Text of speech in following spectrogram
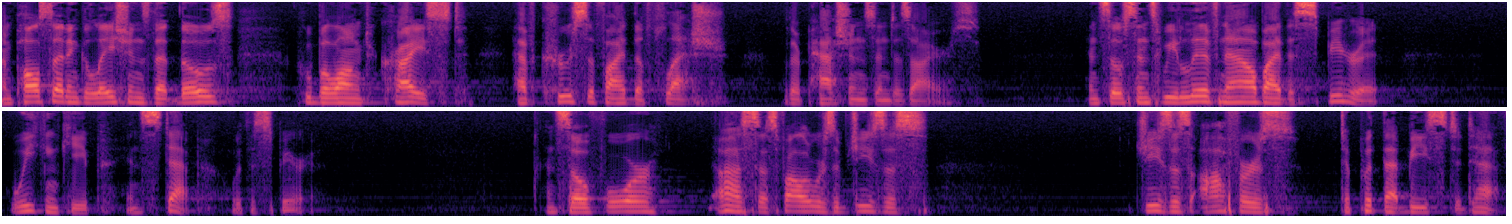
And Paul said in Galatians that those who belong to Christ have crucified the flesh with their passions and desires. And so, since we live now by the Spirit, we can keep in step with the Spirit. And so, for us as followers of Jesus, Jesus offers to put that beast to death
